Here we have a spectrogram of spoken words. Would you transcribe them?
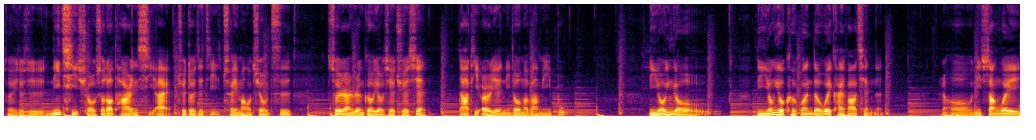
所以就是你祈求受到他人喜爱，却对自己吹毛求疵。虽然人格有些缺陷，大体而言你都有办法弥补。你拥有。你拥有可观的未开发潜能，然后你尚未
